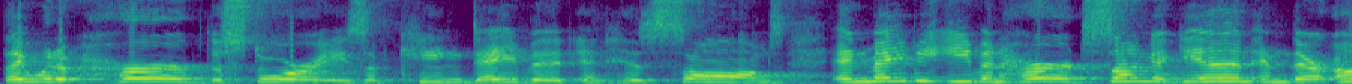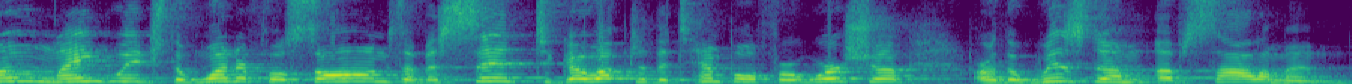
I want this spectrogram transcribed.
They would have heard the stories of King David and his Psalms, and maybe even heard sung again in their own language the wonderful songs of ascent to go up to the temple for worship or the wisdom of Solomon.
